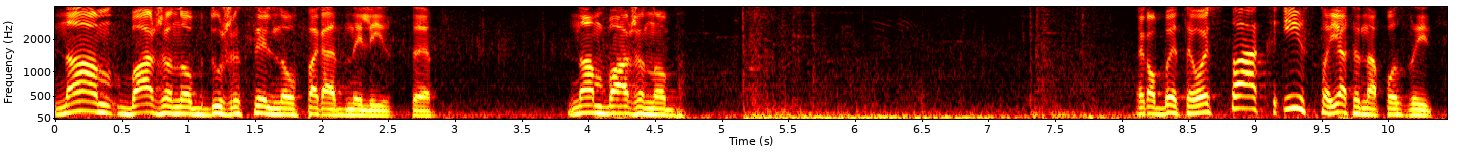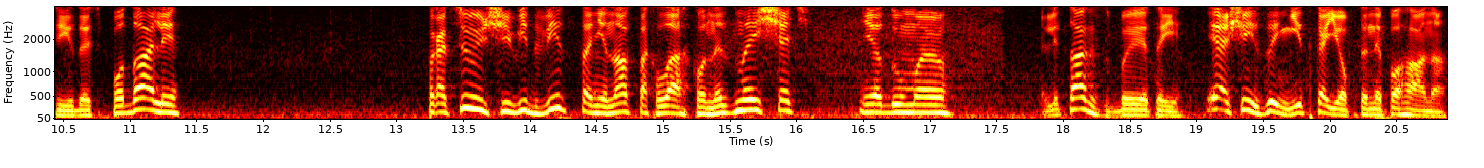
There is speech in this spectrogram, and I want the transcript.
Нам бажано б дуже сильно вперед не лізти. Нам бажано б. Робити ось так і стояти на позиції десь подалі. Працюючи від відстані, нас так легко не знищать, я думаю. Літак збитий. Я ще й зенітка, йопти, непогана.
